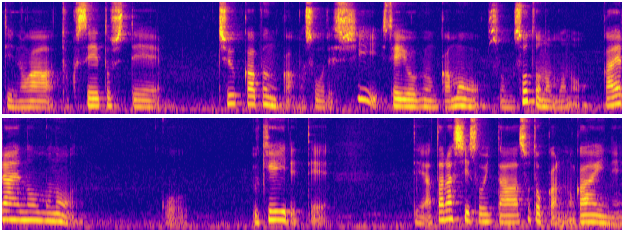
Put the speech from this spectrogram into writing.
ていうのが特性として中華文化もそうですし西洋文化もその外のもの外来のものをこう受け入れてで新しいそういった外からの概念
